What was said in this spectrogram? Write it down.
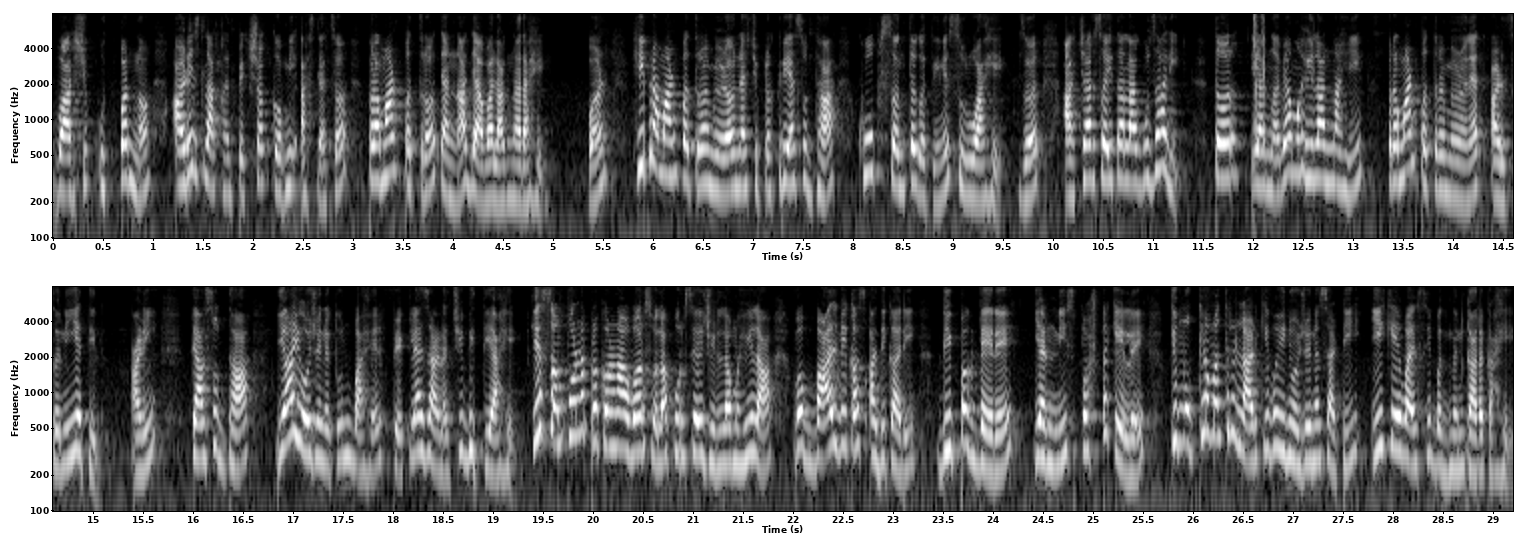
वार्षिक उत्पन्न अडीच लाखांपेक्षा कमी असल्याचं प्रमाणपत्र त्यांना द्यावं लागणार आहे. पण ही प्रमाणपत्र मिळवण्याची प्रक्रिया सुद्धा खूप संत गतीने सुरू आहे. जर आचारसंहिता लागू झाली तर या नव्या महिलांनाही प्रमाणपत्र मिळवण्यात अडचणी येतील. आणि त्यासुद्धा या योजनेतून बाहेर फेकल्या जाण्याची भीती आहे. या संपूर्ण प्रकरणावर सोलापूरचे जिल्हा महिला व बाल विकास अधिकारी दीपक डेरे यांनी स्पष्ट केले की मुख्यमंत्री लाडकी बहीण योजनेसाठी ई के वाय सी बंधनकारक आहे.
